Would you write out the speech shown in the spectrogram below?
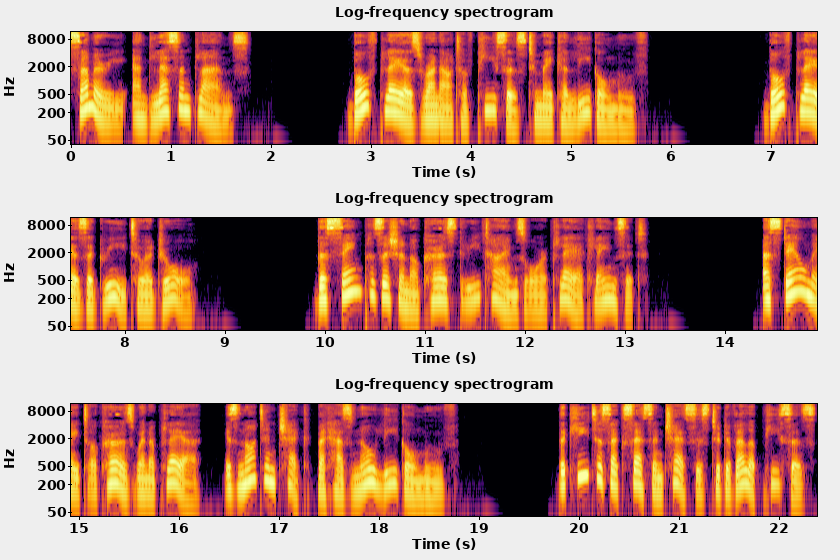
Summary and lesson plans. Both players run out of pieces to make a legal move. Both players agree to a draw. The same position occurs three times or a player claims it. A stalemate occurs when a player is not in check but has no legal move. The key to success in chess is to develop pieces,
